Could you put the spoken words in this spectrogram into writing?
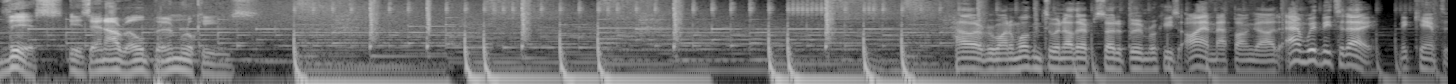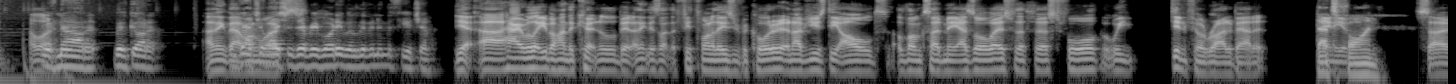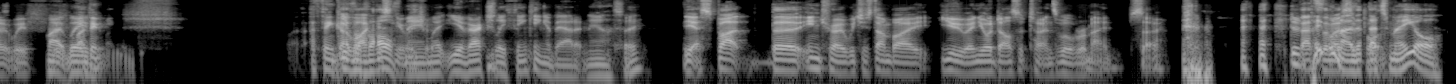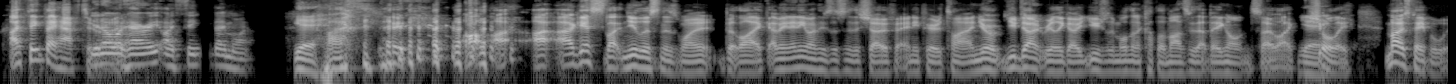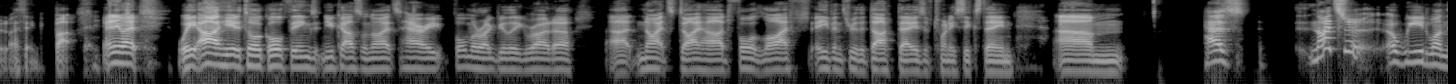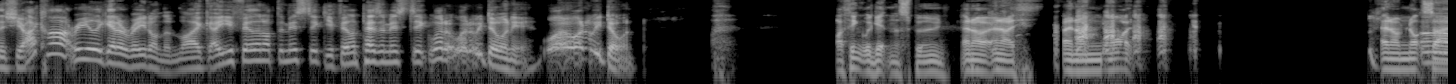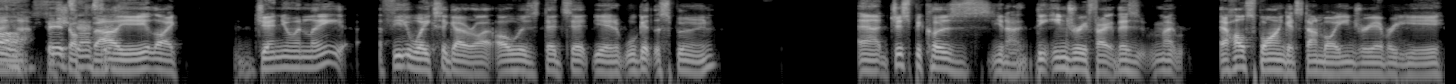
This is NRL Boom Rookies. Hello, everyone, and welcome to another episode of Boom Rookies. I am Matt Bungard, and with me today, Nick Campton. Hello. We've nailed it. We've got it. I think that one Congratulations, everybody. We're living in the future. Yeah, uh, Harry, we'll let you behind the curtain a little bit. I think there's like the fifth one of these we've recorded, and I've used the old alongside me as always for the first four, but we didn't feel right about it. That's Any of them. fine. So we've, Mate, we've- I think I think I You've like this evolved, new man. intro. You're actually thinking about it now. See, Yes, but the intro, which is done by you and your dulcet tones, will remain. So do That's the people most know that that's me or I think they have to. you know right? what, Harry? I think they might. Yeah? I, I, I, guess like new listeners won't, but like I mean, anyone who's listened to the show for any period of time, and you're you don't really go usually more than a couple of months without being on. So like, Yeah. surely most people would, I think. But anyway, we are here to talk all things Newcastle Knights. Harry, former rugby league writer, uh, Knights diehard for life, even through the dark days of 2016. Um, has Knights are a weird one this year. I can't really get a read on them. Like, are you feeling optimistic? You feeling pessimistic? What what are we doing here? What what are we doing? I think we're getting the spoon, and I and I and I'm not and I'm not saying Oh, that for shock value. Like genuinely, a few weeks ago, right, I was dead set. Yeah, we'll get the spoon. Uh, just because you know the injury fact, there's mate, our whole spine gets done by injury every year,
